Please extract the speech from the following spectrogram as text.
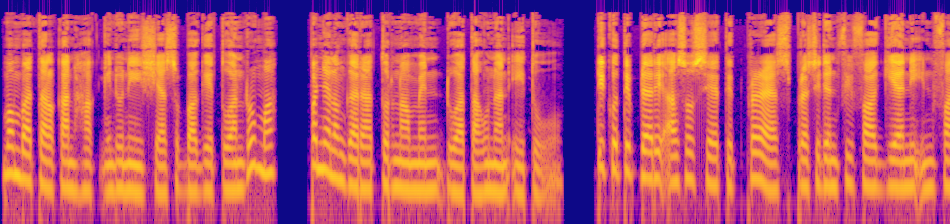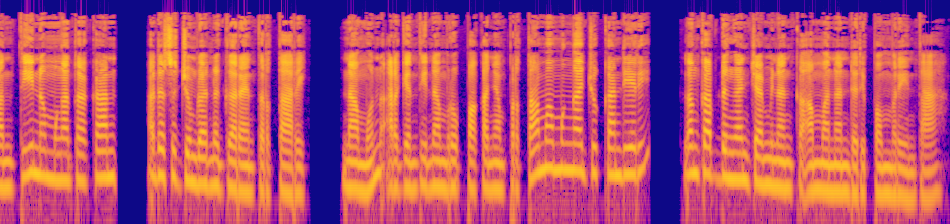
membatalkan hak Indonesia sebagai tuan rumah penyelenggara turnamen dua tahunan itu. Dikutip dari Associated Press, Presiden FIFA Gianni Infantino mengatakan ada sejumlah negara yang tertarik. Namun Argentina merupakan yang pertama mengajukan diri lengkap dengan jaminan keamanan dari pemerintah.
